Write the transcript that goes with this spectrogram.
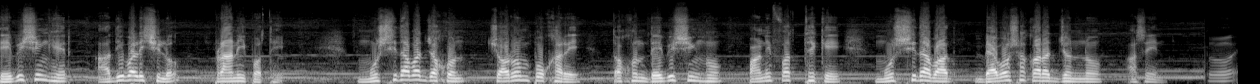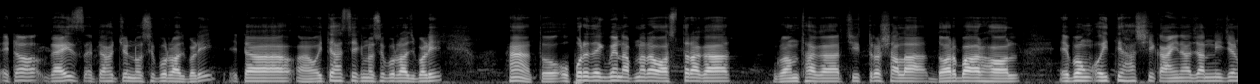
দেবী সিংহের আদিবাড়ি ছিল প্রাণীপথে। মুর্শিদাবাদ যখন চরম পোখারে তখন দেবী সিংহ পানিপথ থেকে মুর্শিদাবাদ ব্যবসা করার জন্য আসেন। তো এটা গাইজ এটা হচ্ছে নসিপুর রাজবাড়ি। এটা ঐতিহাসিক নসিপুর রাজবাড়ি। হ্যাঁ তো উপরে দেখবেন আপনারা অস্ত্রাগার গ্রন্থাগার চিত্রশালা দরবার হল এবং ঐতিহাসিক আয়না যার নিজের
